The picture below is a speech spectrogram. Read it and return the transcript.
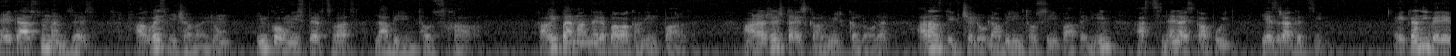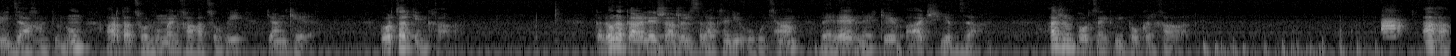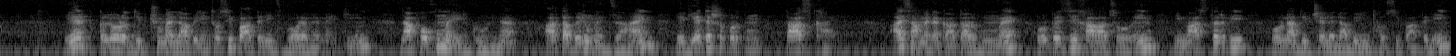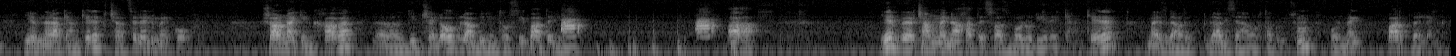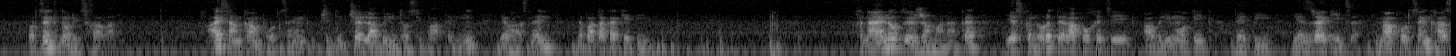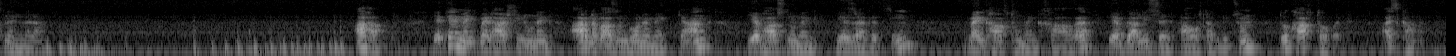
Ներկայացնում եմ ձեզ աղվես միջավայրում իմ կողմից ստեղծված լաբիրինթոս խաղը։ Խաղի պայմանները բավականին պարզ են։ Անհրաժեշտ է այս կարմիր կլորը առանց դիպչելու լաբիրինթոսի պատերին հասցնել այս կապույտ եզրագծին։ Էկրանի վերևի ձախ անկյունում արտացոլվում են խաղացողի կյանքերը։ Գործարկենք խաղը։ Կլորը կարելի է շարժել սրաքների ուղղությամբ վերև, ներքև, աջ եւ ձախ։ Այժմ փորձենք մի փոքր խաղալ։ Ահա, երբ կլորը դիպչում է լաբիրինթոսի պատերից որևէ մեկին, նա փոխում է իր գույնը, արտաբերում է ձայն եւ ետ է շպրտում 10 քայլ։ Այս ամենը կատարվում է, որպեսզի խաղացողին իմաստ տրվի, որ նա դիպչել է լաբիրինթոսի պատերին եւ նրա կյանքերը քչացել են մեկով։ Շարունակենք խաղը դիպչելով լաբիրինթոսի պատերին։ Ահա։ Երբ վերջանում է նախատեսված բոլոր 3 կյանքերը, մեզ գալիս է հաղորդագրություն, որ մենք պարտվել ենք։ Փորձենք նորից խաղալ։ Այս անգամ փորձենք չդիպչել լաբիրինթոսի պատերին եւ հասնել նպատակակետին։ Խնայելով ձեր ժամանակը, ես կլորը տեղափոխեցի ավելի մոտիկ դեպի եզրագիծը։ Հիմա փորձենք հասնել նրան։ Ահա, եթե մենք մեր հաշվին ունենք առնվազն գոնե 1 կյանք եւ հասնում ենք եզրագծին, մենք հաղթում ենք խաղը եւ գալիս է հաղորդագրություն՝ դուք հաղթող եք։ Այսքանը։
